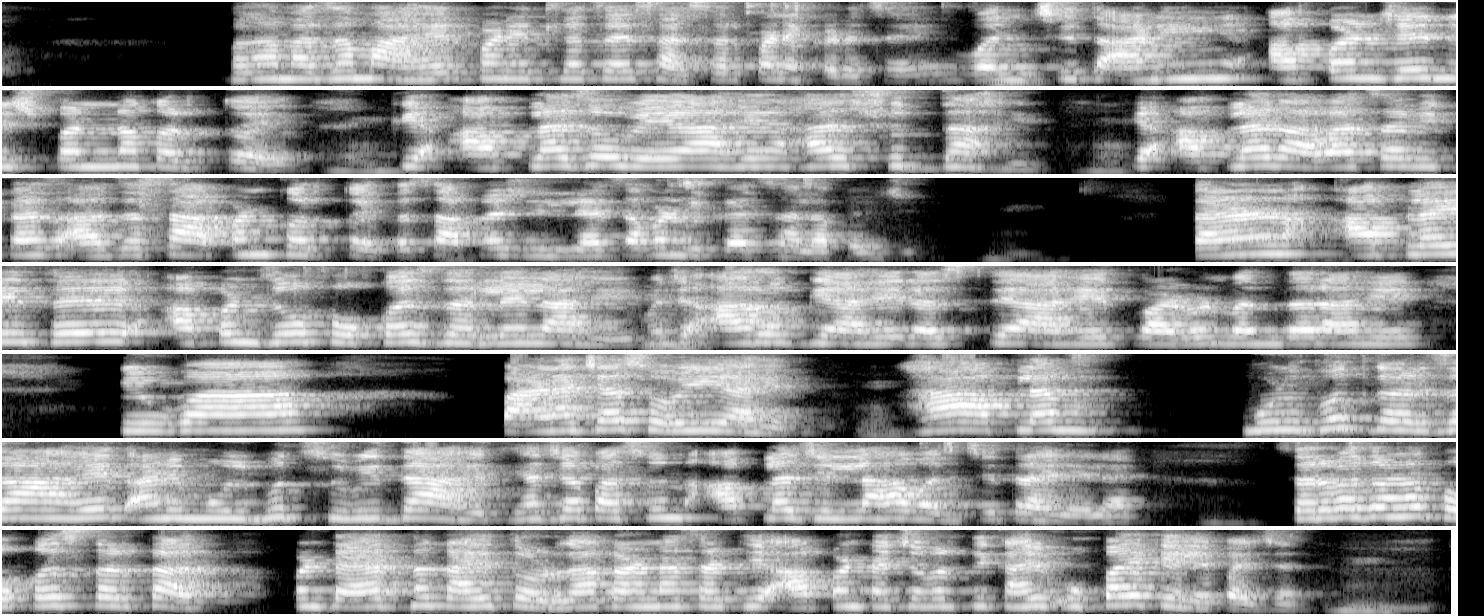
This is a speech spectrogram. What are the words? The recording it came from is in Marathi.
बघा माझं माहेर पण इथलंच आहे सासर पण इकडेच आहे. वंचित आणि आपण जे निष्पन्न करतोय. की आपला जो वेळ आहे हा शुद्ध आहे. की आपल्या गावाचा विकास आज जसा आपण करतोय तसा आपल्या जिल्ह्याचा पण विकास झाला पाहिजे. कारण आपल्या इथे आपण जो फोकस धरलेला आहे म्हणजे आरोग्य आहे रस्ते आहेत वाढवण बंदर आहे किंवा पाण्याच्या सोयी आहेत. हा आपल्या मूलभूत गरजा आहेत आणि मूलभूत सुविधा आहेत ह्याच्यापासून आपला जिल्हा हा वंचित राहिलेला आहे. सर्वजण फोकस करतात पण त्यातनं काही तोडगा काढण्यासाठी आपण त्याच्यावरती काही उपाय केले पाहिजेत.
